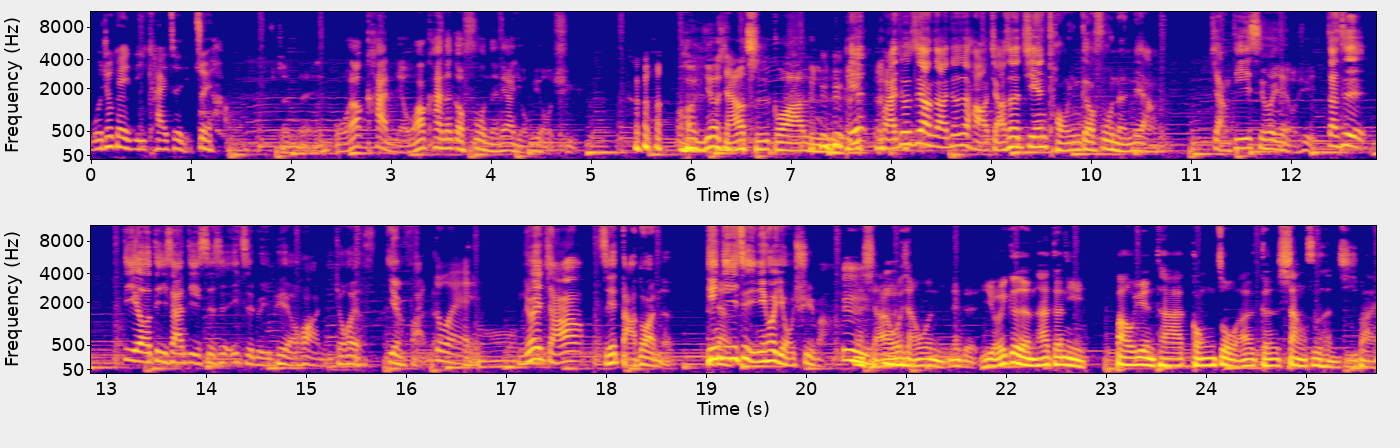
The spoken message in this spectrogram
我就可以离开这里最好。真的，我要看你，我要看那个负能量有没有趣。哦，你又想要吃瓜是不是？因为本来就是这样子啊，就是好，假设今天同一个负能量讲第一次会很有趣，但是第二、第三、第四次一直 repeat 的话，你就会厌烦了。对，你就会想要直接打断了。听第一次一定会有趣嘛？嗯，小艾，我想问你，那个有一个人他跟你抱怨他工作啊，跟上司很鸡掰，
